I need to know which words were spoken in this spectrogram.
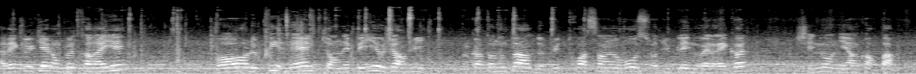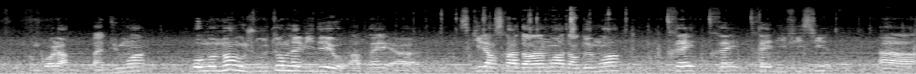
avec lesquels on peut travailler pour avoir le prix réel qui en est payé aujourd'hui. Donc quand on nous parle de plus de 300 euros sur du blé nouvelle récolte, chez nous on n'y est encore pas. Donc voilà, du moins au moment où je vous tourne la vidéo. Après, euh, ce qu'il en sera dans un mois, dans deux mois, très très très difficile à,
